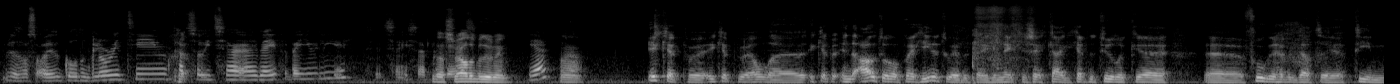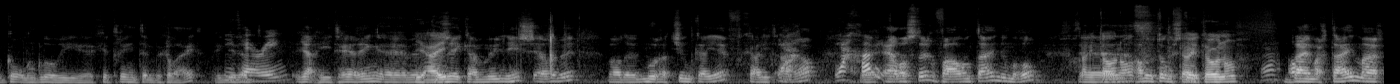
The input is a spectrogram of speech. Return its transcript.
Dat was ooit het Golden Glory Team. Gaat zoiets herleven bij jullie? Dat is wel de bedoeling. Ja? Ja. Ik heb, eh, ik heb wel, eh, ik heb in de auto op weg hier naartoe heb ik tegen Nick gezegd, kijk, ik heb natuurlijk, eh, eh, vroeger heb ik dat eh, team Golden Glory eh, getraind en begeleid. Ik dat- Herring. Ja, Heath Herring, eh, we Jij. Zeka Muniz hadden we, we hadden Murat Chunkayev, Galit Ja. Arab, Ja, eh. Alistair, Valentijn, noem maar op. Garitonov. Eh, hadden we toch een stuk bij Martijn, maar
